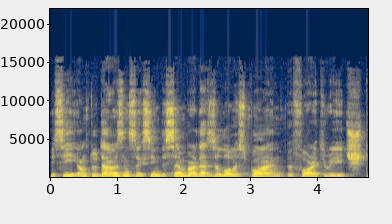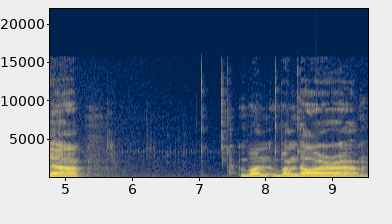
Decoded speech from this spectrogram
you see on 2016 December that's the lowest point before it reached uh, one one dollar um,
